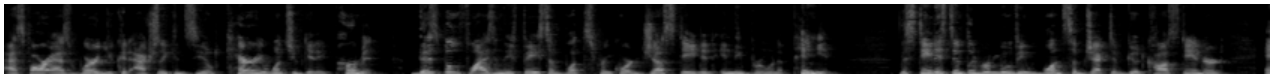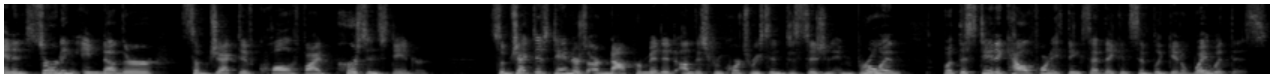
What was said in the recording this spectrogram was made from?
as far as where you could actually conceal carry once you get a permit. This bill flies in the face of what the Supreme Court just stated in the Bruen opinion. The state is simply removing one subjective good cause standard and inserting another subjective qualified person standard. Subjective standards are not permitted on the Supreme Court's recent decision in Bruen, but the state of California thinks that they can simply get away with this.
